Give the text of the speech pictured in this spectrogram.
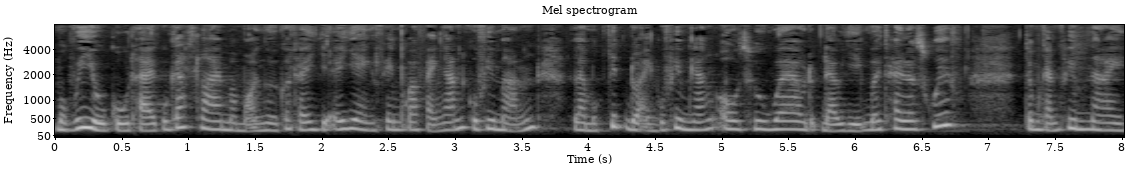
Một ví dụ cụ thể của gaslight mà mọi người có thể dễ dàng xem qua phản ánh của phim ảnh là một trích đoạn của phim ngắn All Too Well được đạo diễn bởi Taylor Swift. Trong cảnh phim này,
